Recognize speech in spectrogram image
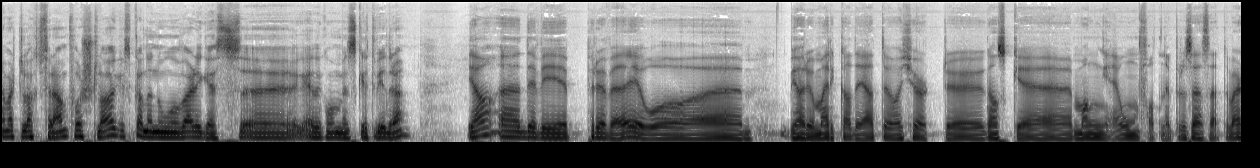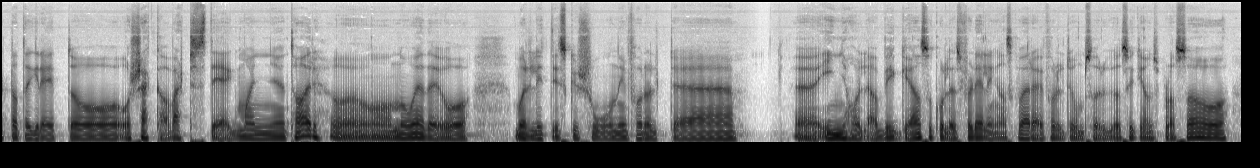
har vært lagt frem forslag. Skal det nå velges? er det kommet et skritt videre? Ja, eh, det vi prøver er jo eh, Vi har jo merka det etter å ha kjørt eh, ganske mange omfattende prosesser etter hvert, at det er greit å, å sjekke hvert steg man tar. Og, og, nå er det jo vært litt diskusjon i forhold til innholdet av bygget, altså hvordan fordelinga skal være i forhold til omsorg og sykehjemsplasser. Og,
